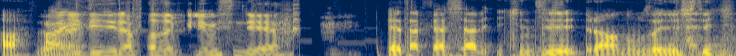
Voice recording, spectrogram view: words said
ah be. Ay izleyiciler fazla bilemesin diye ya. Evet arkadaşlar ikinci roundumuza geçtik.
